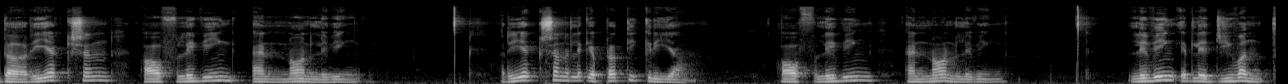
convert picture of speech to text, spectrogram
the reaction of living and non living. Reaction એટલે કે પ્રતિક્રિયા of living and non living. Living એટલે જીવંત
